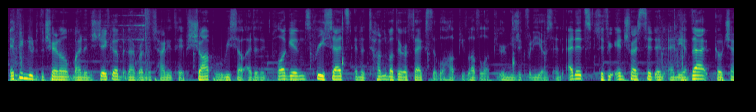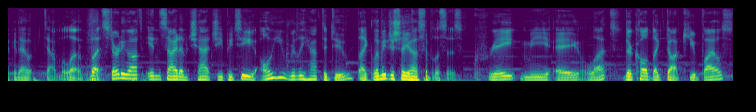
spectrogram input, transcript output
If you're new to the channel, my name is Jakob and I run the Tiny Tape shop where we sell editing plugins, presets, and a ton of other effects that will help you level up your music videos and edits. So if you're interested in any of that, go check it out down below. But starting off inside of ChatGPT, all you really have to do, like, let me just show you how simple this is. Create me a LUT. They're called like .cube files,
